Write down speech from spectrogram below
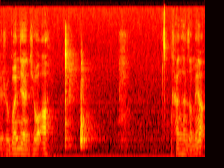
这是关键球啊，看看怎么样。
